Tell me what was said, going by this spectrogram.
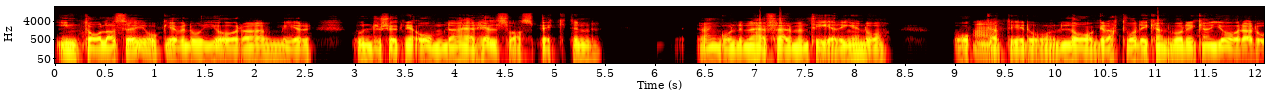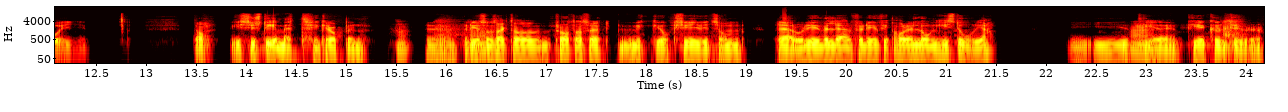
intala sig och även då göra mer undersökningar om den här hälsoaspekten angående den här fermenteringen då. Och mm. att det är då lagrat vad det kan, vad det kan göra då i, ja, i systemet i kroppen. Mm. Eh, för det som sagt har pratats rätt mycket och skrivits om det här och det är väl därför det har en lång historia i, i mm. tekulturer.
